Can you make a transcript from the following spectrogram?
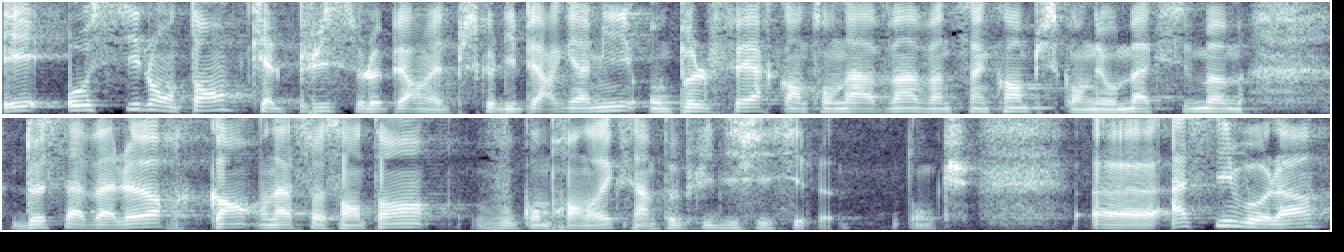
et aussi longtemps qu'elle puisse se le permettre. Puisque l'hypergamie, on peut le faire quand on a 20, 25 ans, puisqu'on est au maximum de sa valeur. Quand on a 60 ans, vous comprendrez que c'est un peu plus difficile. Donc, euh, à ce niveau-là,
